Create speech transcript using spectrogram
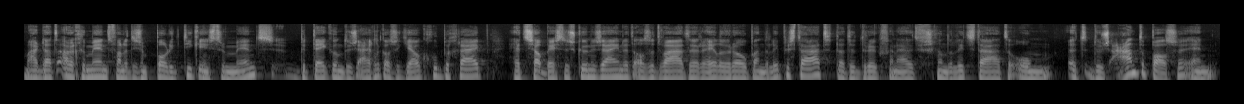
Maar dat argument van het is een politiek instrument betekent dus eigenlijk, als ik jou ook goed begrijp, het zou best eens kunnen zijn dat als het water heel Europa aan de lippen staat, dat de druk vanuit verschillende lidstaten om het dus aan te passen en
